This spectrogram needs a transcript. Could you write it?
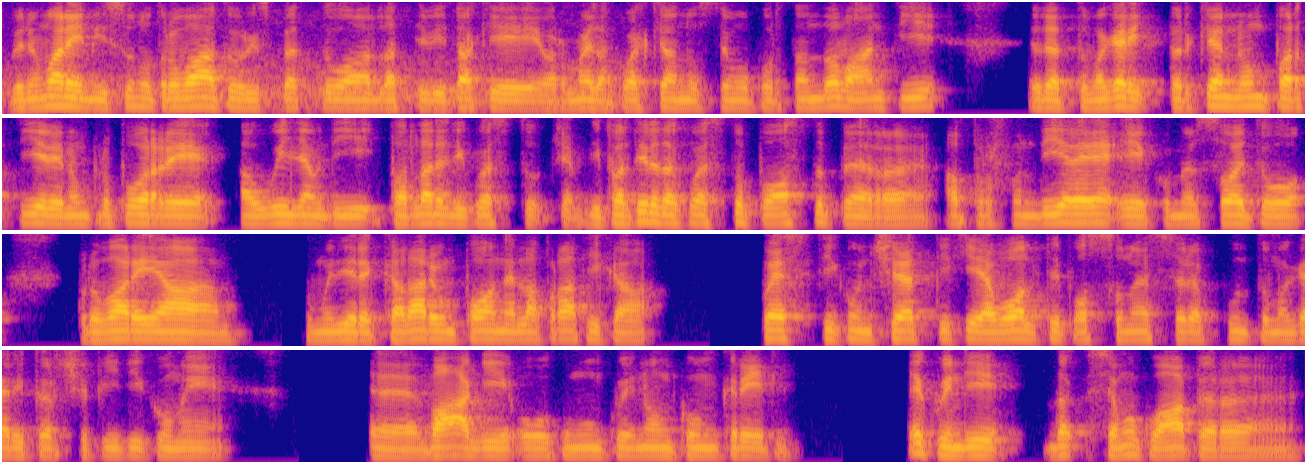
bene o male mi sono trovato rispetto all'attività che ormai da qualche anno stiamo portando avanti e ho detto magari perché non partire, non proporre a William di parlare di questo, cioè di partire da questo post per approfondire e come al solito provare a, dire, calare un po' nella pratica questi concetti che a volte possono essere appunto magari percepiti come eh, vaghi o comunque non concreti. E quindi da, siamo qua per,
